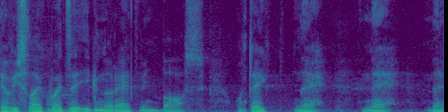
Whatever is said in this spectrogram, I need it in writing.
tev visu laiku vajadzēja ignorēt viņa balsi un teikt, nē, nē, nē.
